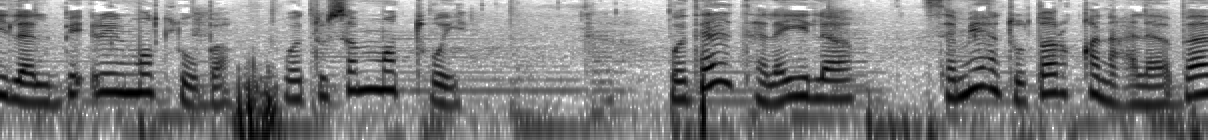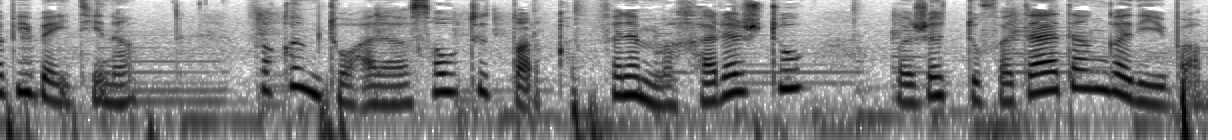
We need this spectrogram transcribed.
إلى البئر المطلوبة وتسمى الطوي وذات ليلة سمعت طرقا على باب بيتنا. فقمت على صوت الطرق فلما خرجت وجدت فتاة غريبة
